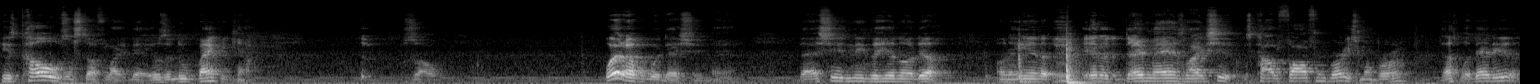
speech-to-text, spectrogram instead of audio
his codes and stuff like that. It was a new bank account. So whatever with that shit, man. That shit neither here nor there. On the end of, end of the day, man, it's like shit. It's called fall from grace, my bro. That's what that is.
